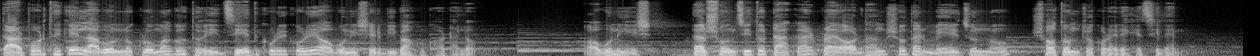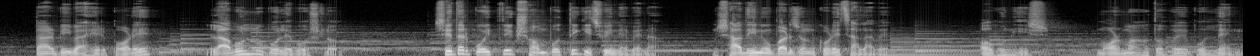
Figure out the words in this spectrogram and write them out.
তারপর থেকে লাবণ্য ক্রমাগতই জেদ করে করে অবনীশের বিবাহ ঘটালো। অবনীশ তার সঞ্চিত টাকার প্রায় অর্ধাংশ তার মেয়ের জন্য স্বতন্ত্র করে রেখেছিলেন। তার বিবাহের পরে লাবণ্য বলে বসল, সে তার পৈতৃক সম্পত্তি কিছুই নেবে না, স্বাধীন উপার্জন করে চালাবে। অবনীশ মর্মাহত হয়ে বললেন,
